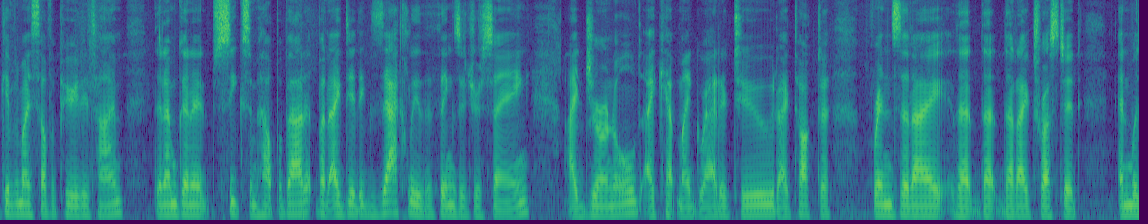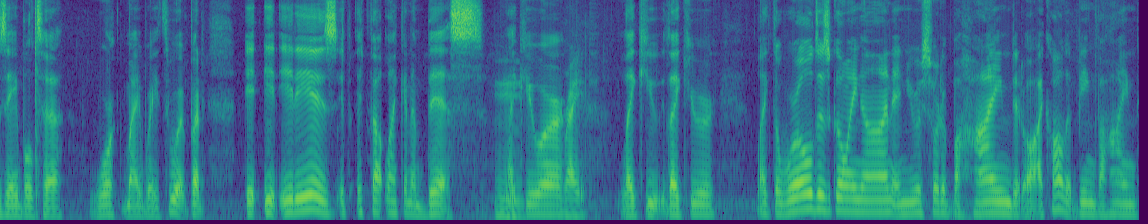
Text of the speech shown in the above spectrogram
given myself a period of time, that I'm going to seek some help about it. But I did exactly the things that you're saying. I journaled. I kept my gratitude. I talked to friends that I that that, that I trusted, and was able to work my way through it. But it, it, it is. It, it felt like an abyss. Mm. like you were. right. Like you like you're like the world is going on and you're sort of behind it all. I call it being behind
